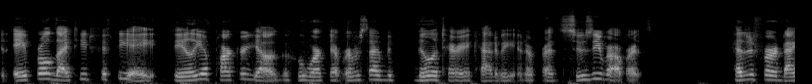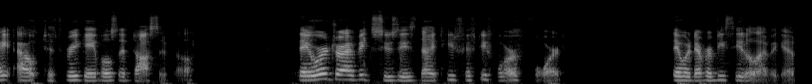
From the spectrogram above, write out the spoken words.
In April 1958, Delia Parker Young, who worked at Riverside Military Academy, and her friend Susie Roberts headed for a night out to Three Gables in Dawsonville. They were driving Susie's 1954 Ford. They would never be seen alive again.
